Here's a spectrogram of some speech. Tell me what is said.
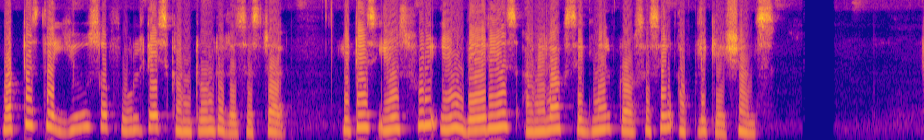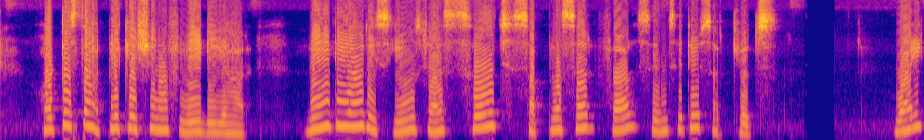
What is the use of voltage controlled resistor? It is useful in various analog signal processing applications. What is the application of VDR? VDR is used as surge suppressor for sensitive circuits. Why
